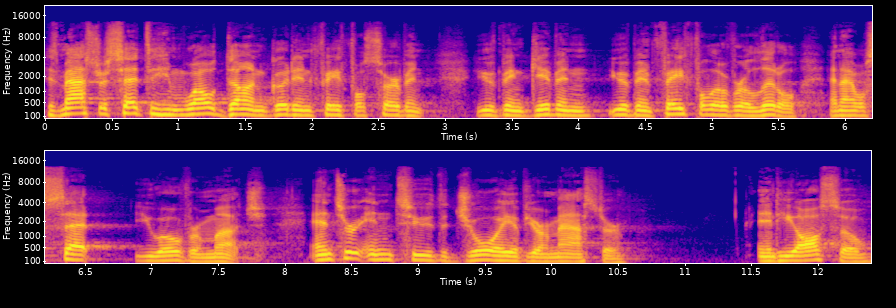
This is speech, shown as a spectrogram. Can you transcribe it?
His master said to him, Well done, good and faithful servant. You have been given, you have been faithful over a little, and I will set you over much. Enter into the joy of your master. And he also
